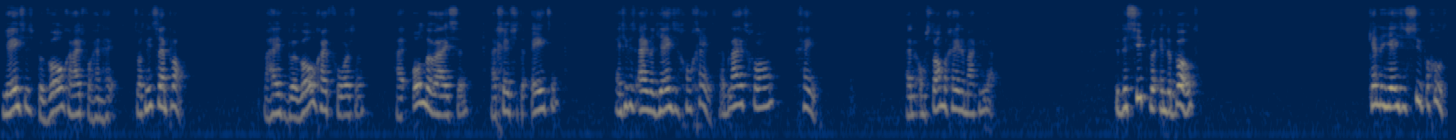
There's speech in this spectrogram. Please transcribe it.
Jezus bewogenheid voor hen heeft. Het was niet zijn plan. Maar hij heeft bewogenheid voor ze. Hij onderwijst ze. Hij geeft ze te eten. En je ziet dus eigenlijk dat Jezus gewoon geeft. Hij blijft gewoon geven. En de omstandigheden maken niet uit. De discipelen in de boot kenden Jezus supergoed.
